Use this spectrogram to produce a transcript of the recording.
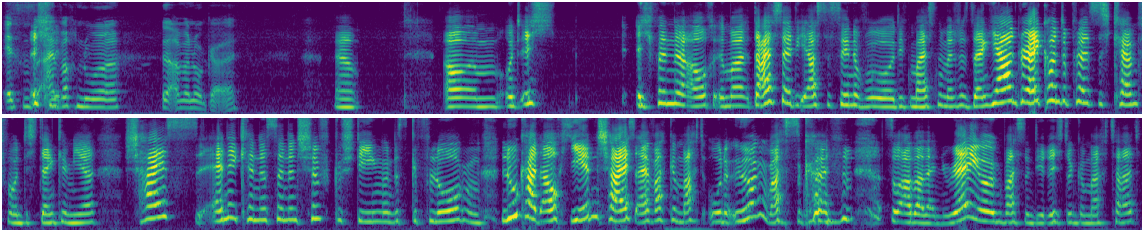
Es ist Ich- einfach nur, äh, einfach nur geil. Ja. Ähm, und ich, ich finde auch immer, da ist ja die erste Szene, wo die meisten Menschen sagen, ja, und Ray konnte plötzlich kämpfen. Und ich denke mir, scheiß, Anakin ist in ein Schiff gestiegen und ist geflogen. Luke hat auch jeden Scheiß einfach gemacht, ohne irgendwas zu können. So, aber wenn Ray irgendwas in die Richtung gemacht hat,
